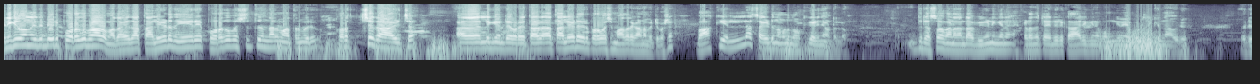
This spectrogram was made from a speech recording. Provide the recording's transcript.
എനിക്ക് തോന്നുന്നു ഇതിന്റെ ഒരു പുറകു ഭാഗം അതായത് ആ തലയുടെ നേരെ പുറകു വശത്ത് നിന്നാൽ മാത്രം ഒരു കുറച്ച് കാഴ്ച അല്ലെങ്കിൽ എന്താ പറയുക ആ തലയുടെ ഒരു പുറകുവശം മാത്രമേ കാണാൻ പറ്റൂ. പക്ഷേ ബാക്കി എല്ലാ സൈഡും നമ്മൾ നോക്കിക്കഴിഞ്ഞാൽ ഉണ്ടല്ലോ. ഇത് രസമാണ് കാണുന്നുണ്ട് ആ വീണിങ്ങനെ കിടന്നിട്ട് അതിന്റെ ഒരു കാലിങ്ങനെ പൊങ്ങി മേപ്പോട്ട് നിൽക്കുന്ന ഒരു ഒരു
